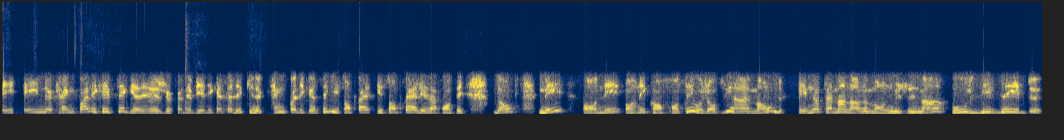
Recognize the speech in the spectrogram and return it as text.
et, et, ils ne craignent pas les critiques. Je connais bien des catholiques qui ne craignent pas les critiques. Ils sont prêts ils sont prêts à les affronter. Donc, mais on est on est confronté aujourd'hui à un monde et notamment dans le monde musulman où l'idée de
